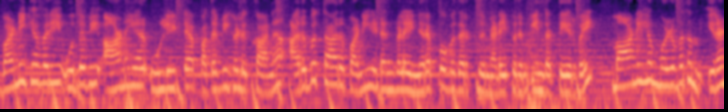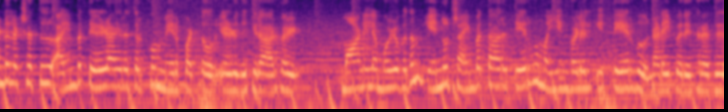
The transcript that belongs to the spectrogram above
வணிக வரி உதவி ஆணையர் உள்ளிட்ட பதவிகளுக்கான அறுபத்தாறு பணியிடங்களை நிரப்புவதற்கு நடைபெறும் இந்த தேர்வை மாநிலம் முழுவதும் இரண்டு லட்சத்து ஐம்பத்தேழாயிரத்திற்கும் மேற்பட்டோர் எழுதுகிறார்கள். மாநிலம் முழுவதும் எண்ணூற்று ஐம்பத்தாறு தேர்வு மையங்களில் இத்தேர்வு நடைபெறுகிறது.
